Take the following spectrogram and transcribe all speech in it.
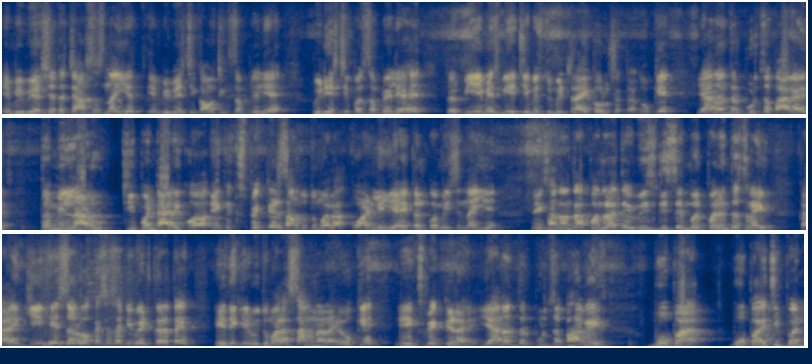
एम बी बी एसचे तर चान्सेस नाही आहेत. एम बी बी एसची काउन्सिलिंग संपलेली आहे. बी डी एसची पण संपलेली आहे. तर B M S B H M S तुम्ही ट्राय करू शकतात. ओके यानंतर पुढचं भाग आहे तमिळनाडूची पण तारीख एक एक्सपेक्टेड सांगतो तुम्हाला. वाढलेली आहे. कन्फर्मेशन नाही आहे एक साधारणतः पंधरा ते वीस डिसेंबरपर्यंतच राहील. कारण की हे सर्व कशासाठी वेट करत आहेत हे देखील मी तुम्हाला सांगणार आहे ओके? हे एक्सपेक्टेड आहे. यानंतर पुढचं पहा गाईज भोपाळ. भोपाळची पण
